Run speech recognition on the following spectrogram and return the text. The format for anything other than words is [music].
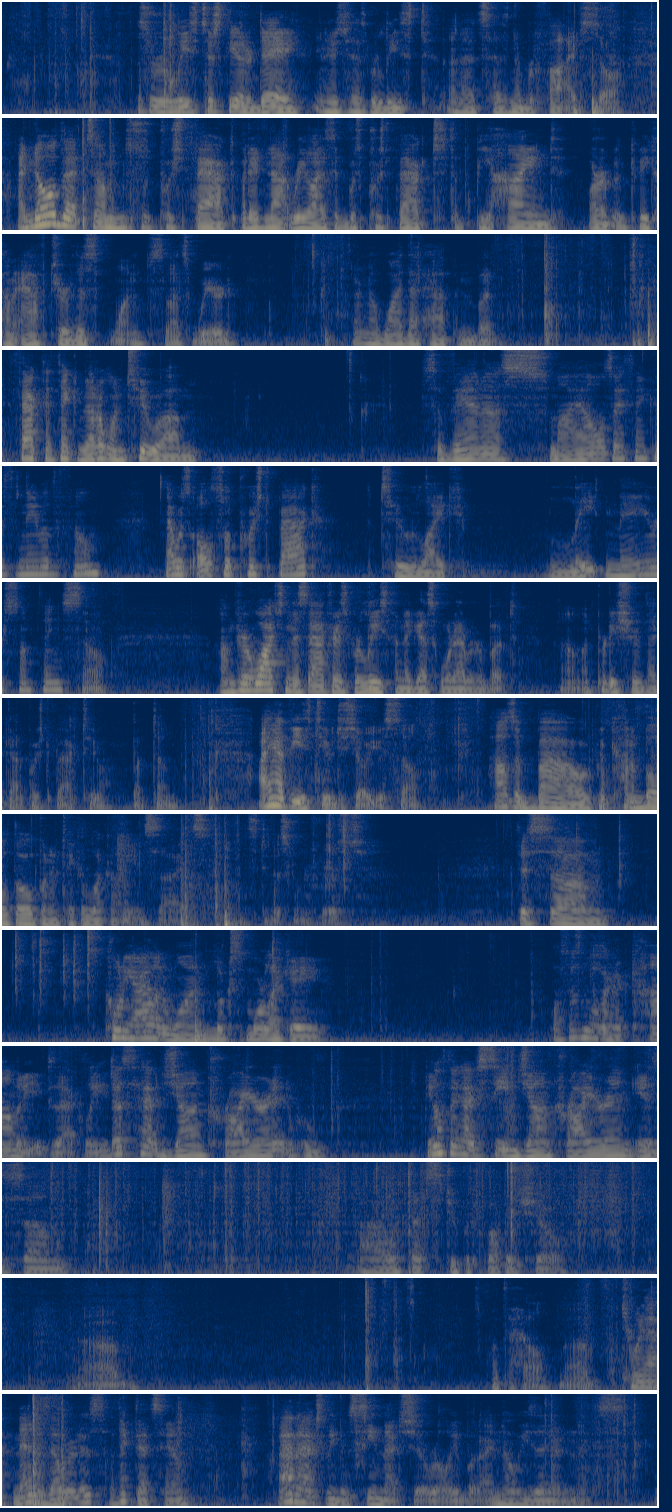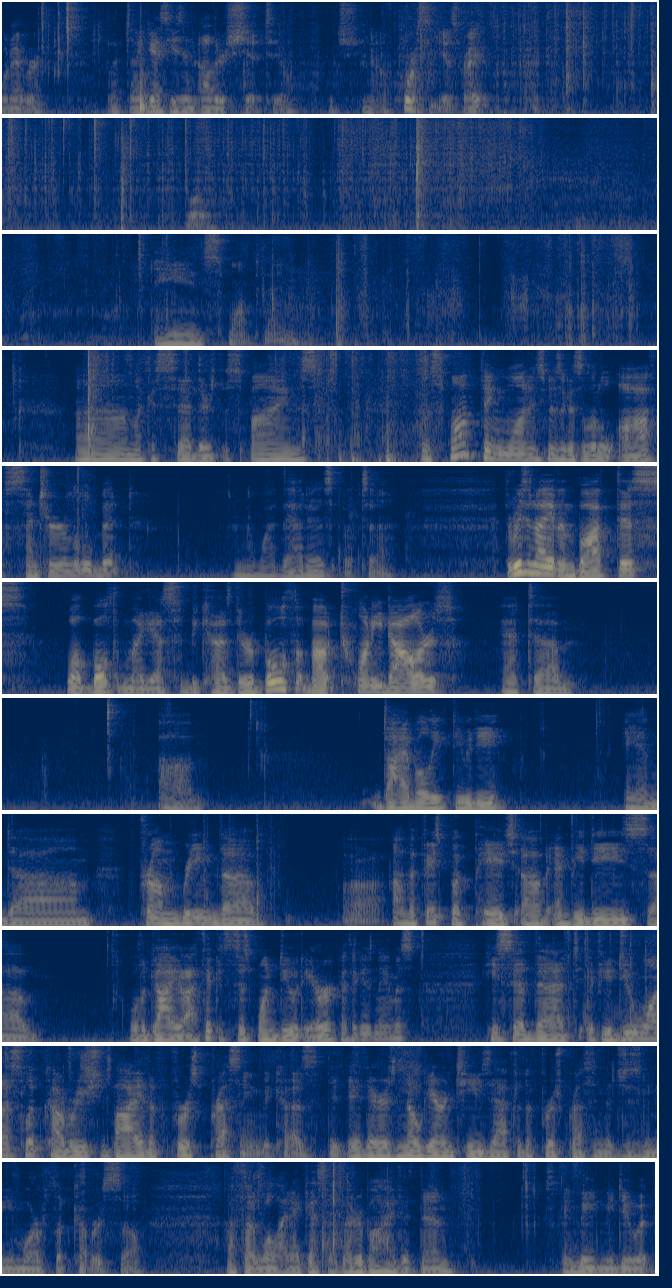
This was released just the other day, and it has released, and it says number five. So I know that um, this was pushed back, but I did not realize it was pushed back to the behind or to become after this one. So that's weird. I don't know why that happened, but in fact, I think another one too. Um, Savannah Smiles, I think, is the name of the film. That was also pushed back to like late May or something. So um, if you're watching this after it's released, then I guess whatever. But um, I'm pretty sure that got pushed back too. But um, I have these two to show you. So how's about we cut them both open and take a look on the insides? Let's do this one first. This um, Coney Island one looks more like a well, it doesn't look like a comedy exactly. It does have Jon Cryer in it, who the only thing I've seen Jon Cryer in is um, uh, what's that stupid fucking show? Um, what the hell? Uh, Two and a Half Men, is that what it is? I think that's him. I haven't actually even seen that shit, really, but I know he's in it and it's whatever. But I guess he's in other shit too, which, you know, of course he is, right? Whoa. And Swamp Thing. Um, like I said, there's the spines. The Swamp Thing one, it seems like it's a little off center a little bit. I don't know why that is, but uh, the reason I even bought this, well, both of them, I guess, is because they were both about $20 at um, um, Diabolik DVD. And um, from reading the uh, on the Facebook page of MVD's, uh, well, the guy, I think it's just one dude, Eric, I think his name is. He said that if you do want a slipcover, you should buy the first pressing because th there's no guarantees after the first pressing that there's just going to be more slipcovers. So I thought, well, I guess I better [laughs] buy it then. So they made me do it.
